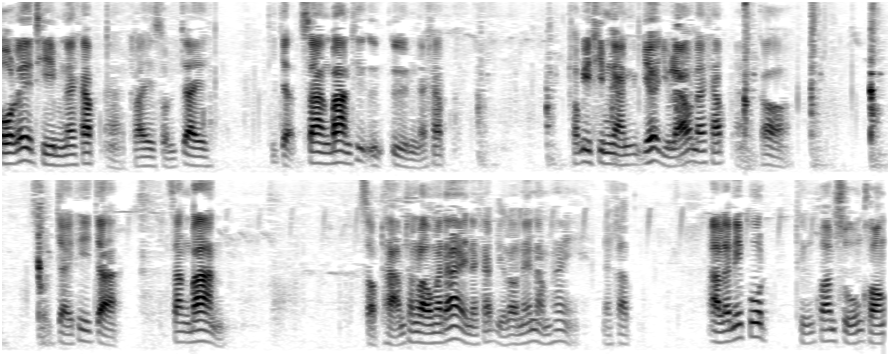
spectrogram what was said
โอเล่ทีมนะครับอ่าใครสนใจที่จะสร้างบ้านที่อื่น ๆนะครับ เขามีทีมงานเยอะอยู่แล้วนะครับก็สนใจที่จะสร้างบ้าน สอบถามทางเรามาได้นะครับ เดี๋ยวเราแนะนำให้นะครับอ่าแล้วนี่พูดถึงความสูงของ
